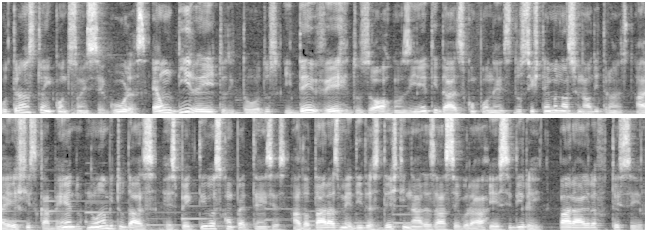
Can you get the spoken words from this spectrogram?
O trânsito em condições seguras é um direito de todos e dever dos órgãos e entidades componentes do Sistema Nacional de Trânsito, a estes cabendo, no âmbito das respectivas competências, adotar as medidas destinadas a assegurar esse direito. Parágrafo 3.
